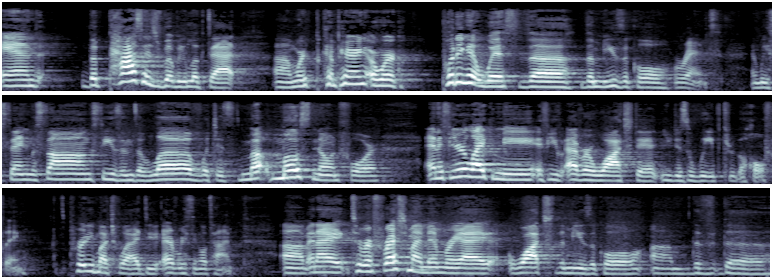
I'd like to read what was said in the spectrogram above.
And the passage that we looked at, um, we're comparing or we're putting it with the, the musical Rent. And we sang the song Seasons of Love, which is mo- most known for. And if you're like me, if you've ever watched it, you just weep through the whole thing. It's pretty much what I do every single time. Um, and I, to refresh my memory, I watched the musical, um, the, the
